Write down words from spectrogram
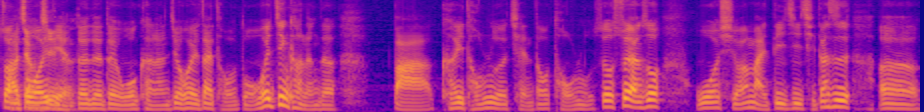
赚多一点，对对对，我可能就会再投多，我会尽可能的把可以投入的钱都投入。所以虽然说我喜欢买低基期，但是呃，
